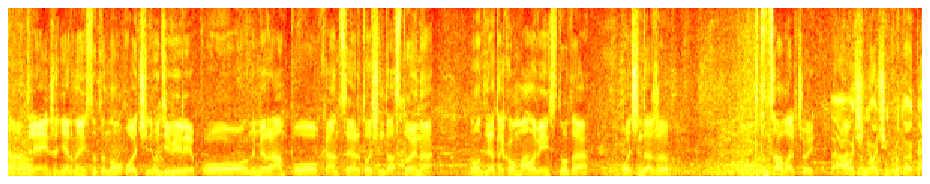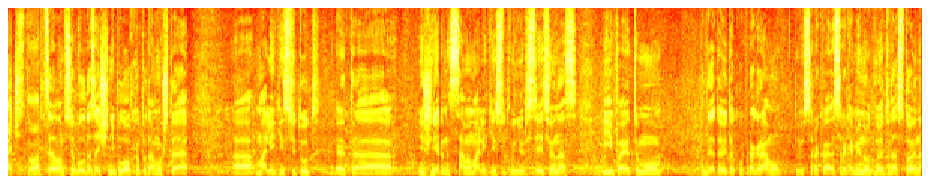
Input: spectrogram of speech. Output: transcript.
А, Для инженерного института, ну, очень удивили по номерам, по концерту, очень достойно. Но для такого малого института очень даже потенциал большой. Да, Так очень, очень крутое качество. В целом все было достаточно неплохо, потому что э, маленький институт – это инженерный самый маленький институт в университете у нас, и поэтому подготовить такую программу, то есть 40, 40-минутную, это достойно.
